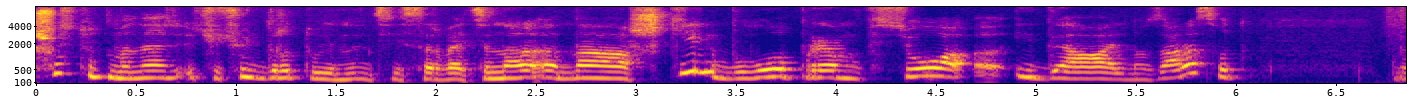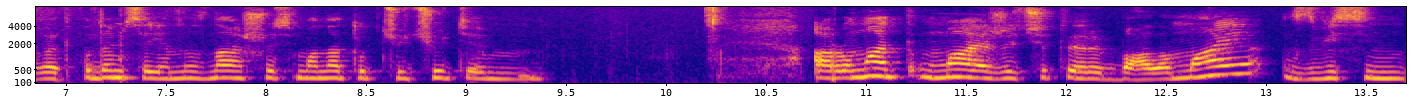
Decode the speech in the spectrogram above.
Щось тут мене чуть-чуть дратує на цій серветці. На, на шкірі було прям все ідеально. Зараз от, давайте подивимося, я не знаю, щось мене тут чуть-чуть. ем, Аромат майже 4 бала має. З 8,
